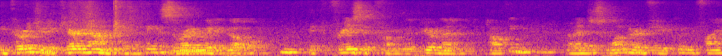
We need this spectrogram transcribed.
encourage you to carry on because I think it's the right way to go. It frees it from the Pure Land talking, but I just wonder if you couldn't find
